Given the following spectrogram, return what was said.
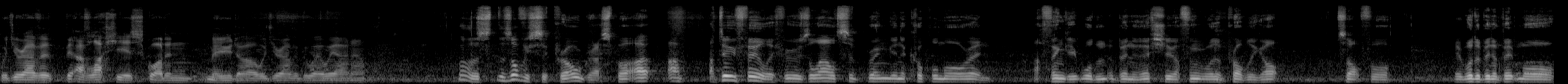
Would you rather have last year's squad and mood, or would you rather be where we are now? Well, there's, there's obviously progress, but I, I, I do feel if we was allowed to bring in a couple more in, I think it wouldn't have been an issue. I think we would have probably got top four. It would have been a bit more,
